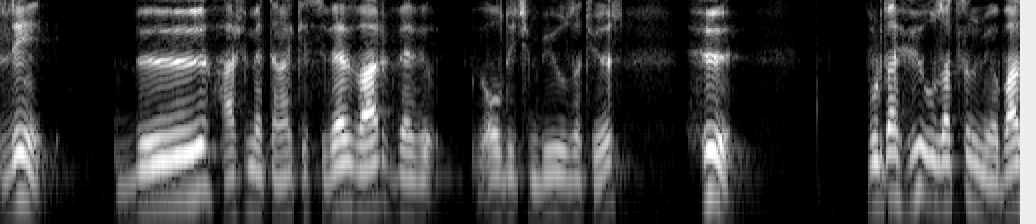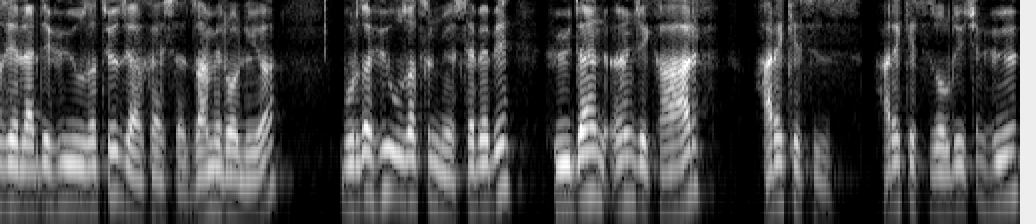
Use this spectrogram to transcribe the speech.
ri bü harfi metten harekesi ve var ve olduğu için büyü uzatıyoruz. Hü Burada hü uzatılmıyor. Bazı yerlerde hü uzatıyoruz ya arkadaşlar. Zamir oluyor. Burada hü uzatılmıyor. Sebebi hüden önceki harf hareketsiz. Hareketsiz olduğu için hü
